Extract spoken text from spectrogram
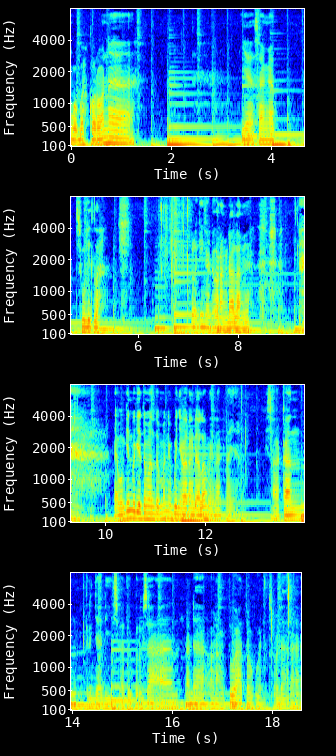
wabah corona. Ya sangat sulit lah apalagi nggak ada orang dalam ya ya mungkin bagi teman-teman yang punya orang dalam enak lah ya. Misalkan kerja di suatu perusahaan ada orang tua ataupun saudara.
